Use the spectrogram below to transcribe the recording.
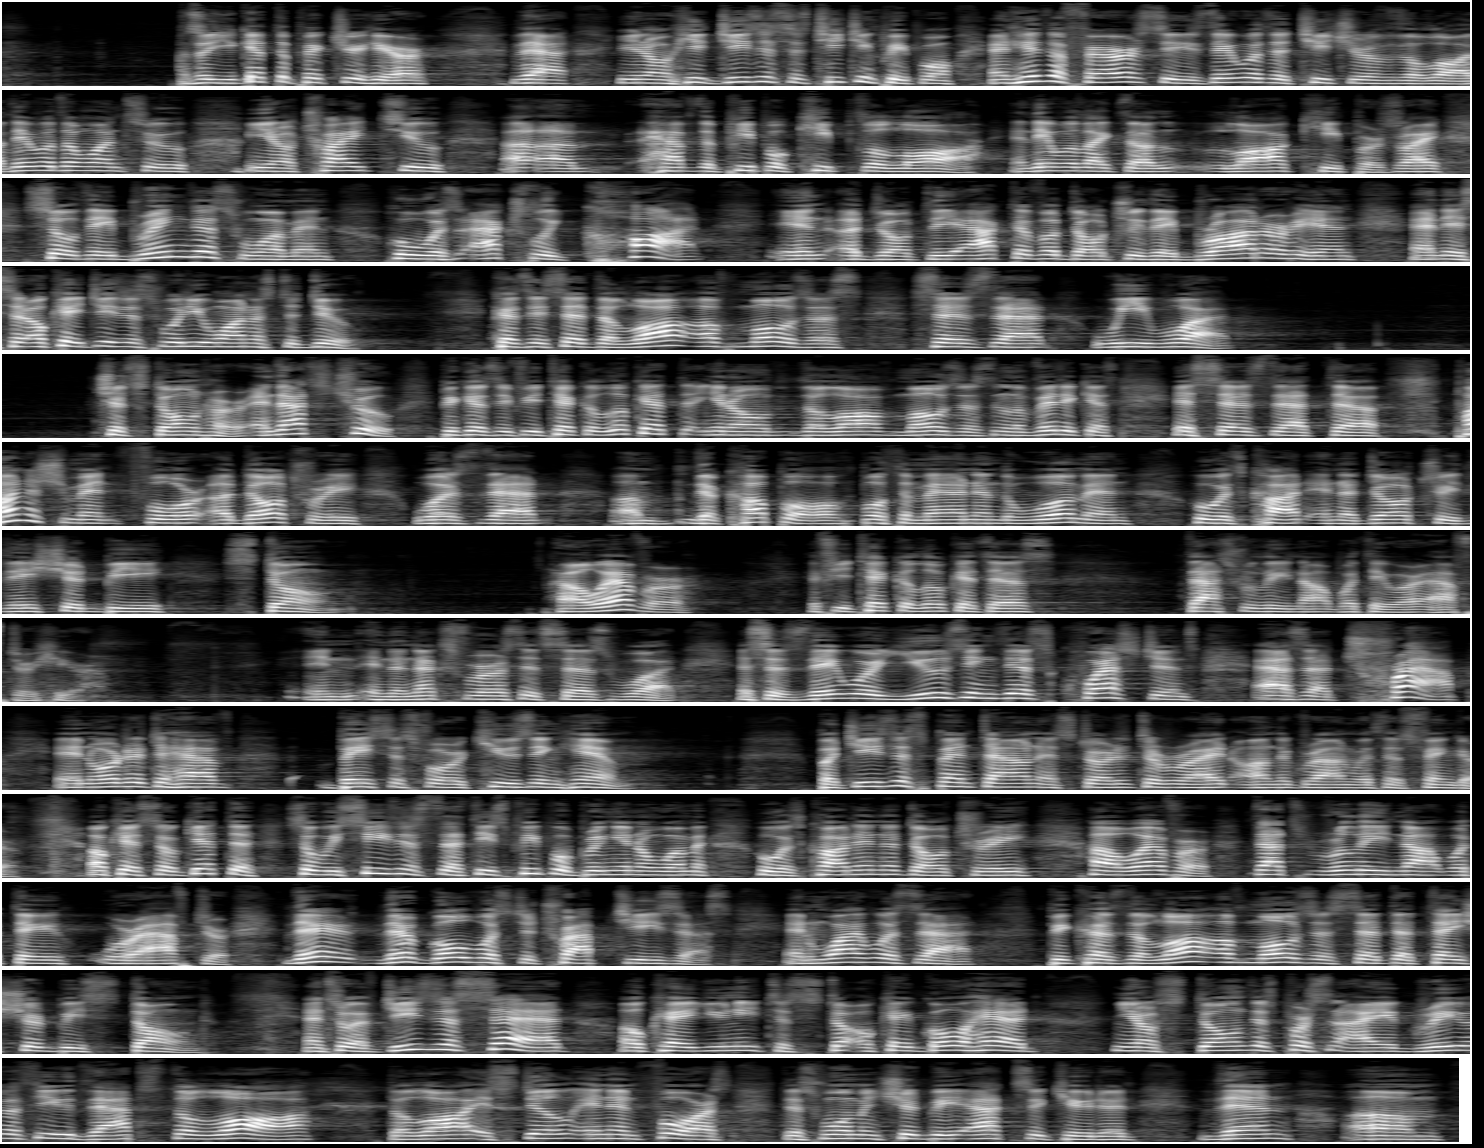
So you get the picture here that, you know, he, Jesus is teaching people, and here the Pharisees, they were the teacher of the law. They were the ones who, you know, tried to uh, um, have the people keep the law. And they were like the law keepers, right? So they bring this woman who was actually caught in adult, the act of adultery. They brought her in and they said, okay, Jesus, what do you want us to do? Because they said the law of Moses says that we what? should stone her. And that's true because if you take a look at the, you know the law of Moses in Leviticus, it says that the punishment for adultery was that um, the couple, both the man and the woman who was caught in adultery, they should be stoned. However, if you take a look at this, that's really not what they were after here. In, in the next verse, it says what? It says they were using this questions as a trap in order to have basis for accusing him. But Jesus bent down and started to write on the ground with his finger. Okay, so get the, so we see this, that these people bring in a woman who was caught in adultery. However, that's really not what they were after. Their, their goal was to trap Jesus. And why was that? Because the law of Moses said that they should be stoned. And so if Jesus said, okay, you need to, st- okay, go ahead, you know, stone this person. I agree with you. That's the law the law is still in enforce, this woman should be executed, then um,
